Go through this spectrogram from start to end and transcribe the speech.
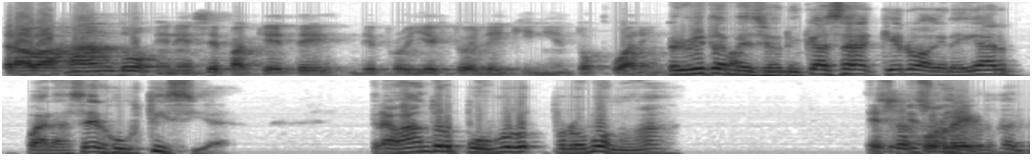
trabajando en ese paquete de proyecto de ley 540. Permítame, señor Icaza, quiero agregar para hacer justicia, trabajando pro, bono. ¿ah? Eso, es correcto.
